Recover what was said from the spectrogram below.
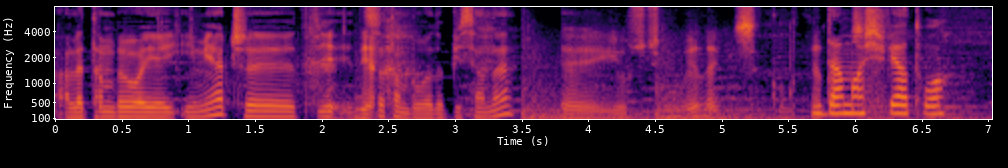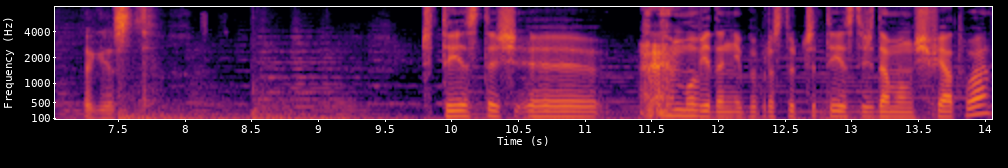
Ale tam było jej imię, czy je- Nie. co tam było dopisane? Ej, już ci mówię, daj mi sekundkę. Dama światła. Tak jest. Czy ty jesteś. Yy... Mówię do niej po prostu, czy ty jesteś damą światła?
